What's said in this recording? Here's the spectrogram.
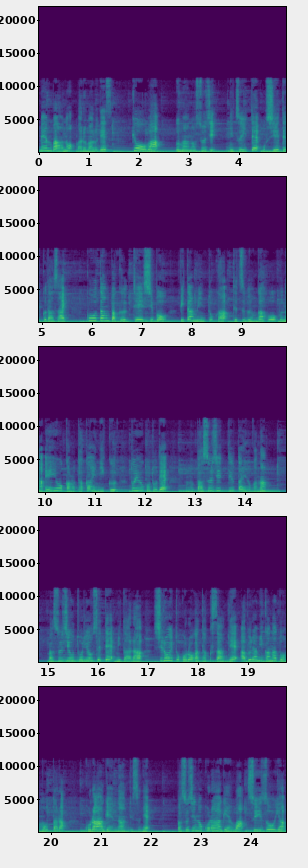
メンバーのまるです。今日は馬の筋について教えてください。高タンパク低脂肪。ビタミンとか鉄分が豊富な栄養価の高い肉ということでこのバスジって言ったらいいのかな？バスジを取り寄せてみたら白いところがたくさんで脂身かなと思ったらコラーゲンなんですね。バスジのコラーゲンは膵臓や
